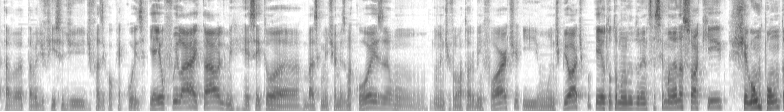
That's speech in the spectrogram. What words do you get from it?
tava tava, tava difícil de, de fazer qualquer coisa. E aí eu fui lá e tal, ele me receitou uh, basicamente a mesma coisa, um, um anti-inflamatório bem forte e um antibiótico. E aí eu tô tomando durante essa semana, só que chegou um ponto,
